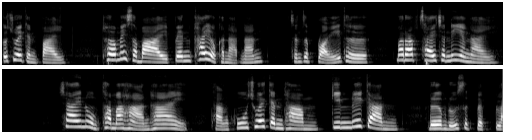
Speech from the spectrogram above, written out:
ก็ช่วยกันไป เธอไม่สบาย เป็นไข้อยู่ขนาดนั้น ฉันจะปล่อยให้เธอ มารับใช้ฉันได้ยังไง ชายหนุ่มทำอาหารให้ ทั้งคู่ช่วยกันทำกินด้วยกัน เริ่มรู้สึกแปล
